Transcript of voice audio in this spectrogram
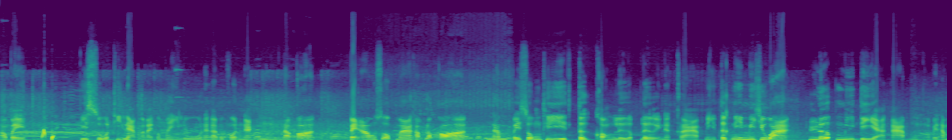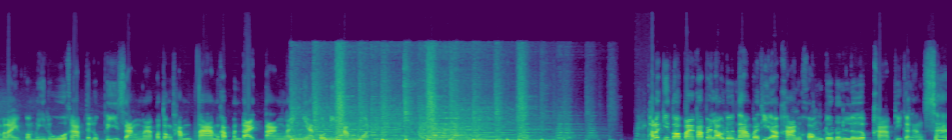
เอาไปพิสูจน์ที่แลบอะไรก็ไม่รู้นะครับ ทุกคนนะแล้วก็ไปเอาศพมาครับ แล้วก็นำไปส่งที่ตึกของเลิฟเลยนะครับ นี่ตึกนี้มีชื่อว่า เลิฟมีเดียครับเอาไปทำอะไรก็ไม่รู้ครับ แต่ลูกพี่สั่งมาก็ต้องทำตามครับ มันได้ตังอะไรเงี้ยโทนี่ทำหมดภารกิจต่อไปครับให้เราเดินทางไปที่อาคารของโดนัลเลิฟครับ ที่กำลังสร้าง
